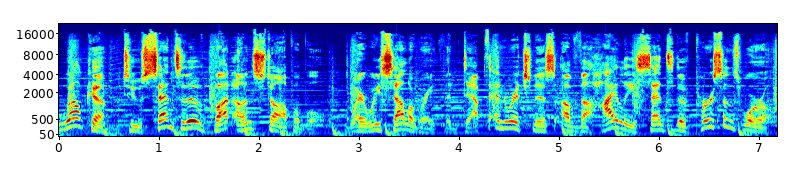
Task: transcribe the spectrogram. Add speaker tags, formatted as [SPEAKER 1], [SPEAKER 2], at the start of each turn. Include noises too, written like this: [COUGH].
[SPEAKER 1] Welcome to Sensitive but Unstoppable, where we celebrate the depth and richness of the highly sensitive person's world.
